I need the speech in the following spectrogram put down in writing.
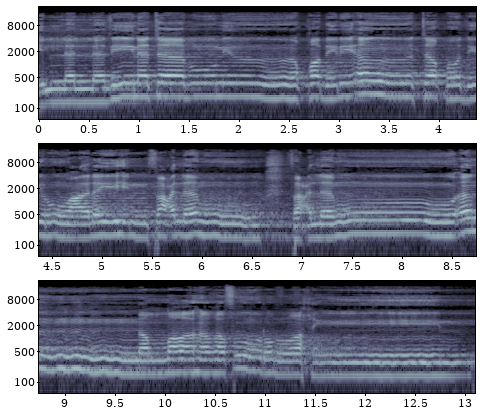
إلا الذين تابوا من قبل أن تقدروا عليهم فاعلموا فاعلموا أن الله غفور رحيم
